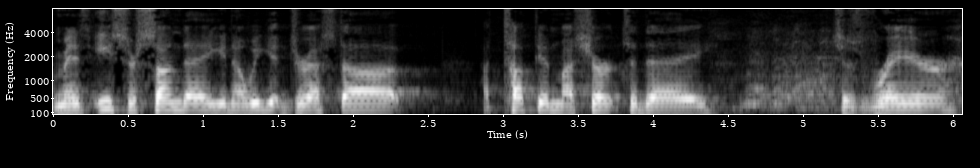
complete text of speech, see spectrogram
I mean, it's Easter Sunday, you know, we get dressed up. I tucked in my shirt today, which is rare.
